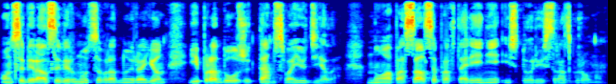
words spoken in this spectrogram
Он собирался вернуться в родной район и продолжить там свое дело, но опасался повторения истории с разгромом.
